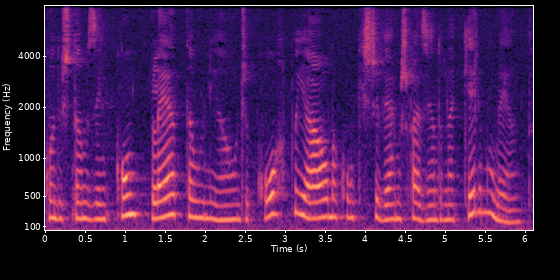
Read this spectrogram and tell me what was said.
quando estamos em completa união de corpo e alma com o que estivermos fazendo naquele momento.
